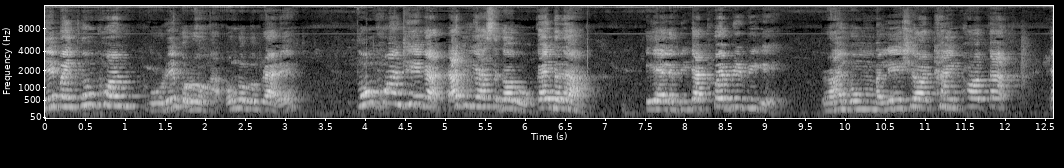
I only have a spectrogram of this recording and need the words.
ဒီပိုင်သုံးခွန်ကိုရေပရောငါဘုံလုံးလုပ်ရတယ်သုံးခွန်ထေကတတိယစကားကိုကိုင်ပနာ ALP ကထွဲပြီးပြီးကရန်ကုန်မလေးရှားထိုင်းဖော့ကအ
